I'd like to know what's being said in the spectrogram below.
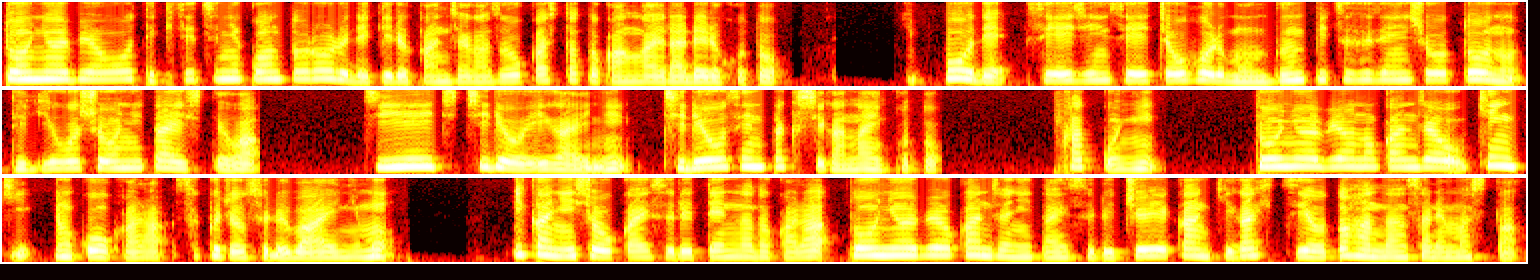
糖尿病を適切にコントロールできる患者が増加したと考えられること。一方で、成人成長ホルモン分泌不全症等の適応症に対しては、GH 治療以外に治療選択肢がないこと。過去に、糖尿病の患者を近畿の項から削除する場合にも、以下に紹介する点などから糖尿病患者に対する注意喚起が必要と判断されました。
